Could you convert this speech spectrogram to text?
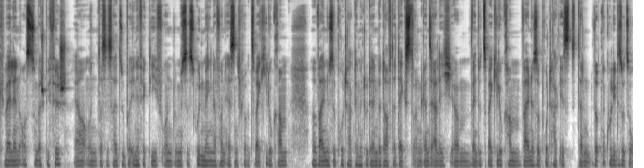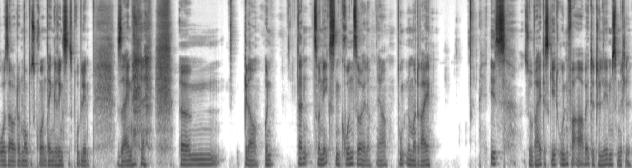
Quellen aus zum Beispiel Fisch, ja, und das ist halt super ineffektiv und du müsstest Unmengen davon essen, ich glaube zwei Kilogramm äh, Walnüsse pro Tag, damit du deinen Bedarf da deckst. Und ganz ehrlich, ähm, wenn du zwei Kilogramm Walnüsse pro Tag isst, dann wird eine Colitis ulcerosa oder ein Morbus Crohn dein geringstes Problem sein. ähm, genau, und dann zur nächsten Grundsäule, ja, Punkt Nummer drei ist, soweit es geht, unverarbeitete Lebensmittel.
